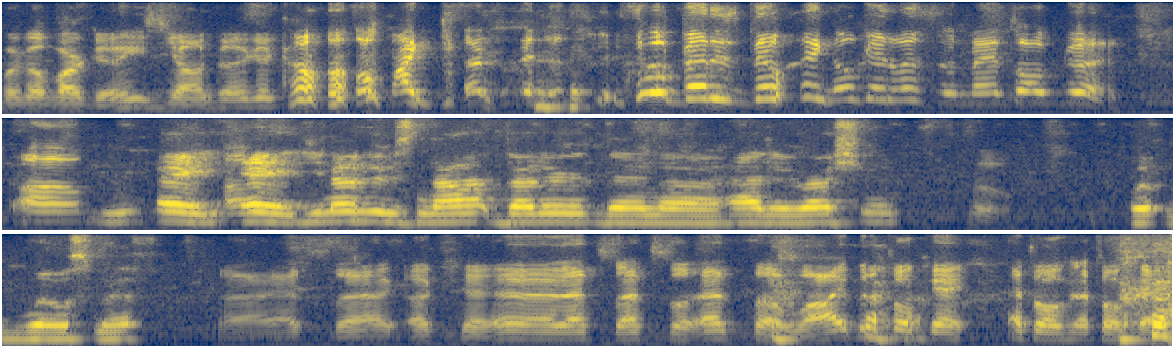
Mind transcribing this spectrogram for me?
Miguel Vargas, he's young. Come on, oh my goodness. See what Ben is doing? Okay, listen, man, it's all good. Um, hey, um, hey, you know who's not better than uh, Adley Rutschman? Who? Will Smith. Uh, that's uh, okay. Uh, that's that's uh, that's a lie, but it's okay. That's all. That's okay.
